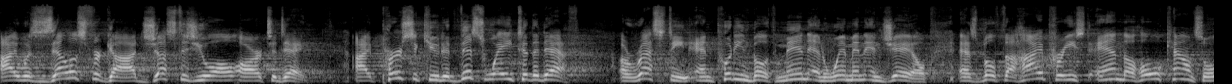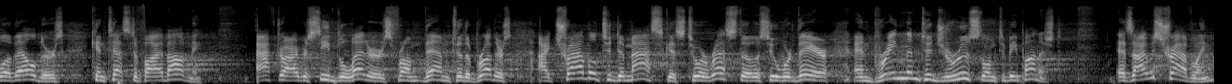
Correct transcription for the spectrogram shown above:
I was zealous for God just as you all are today. I persecuted this way to the death, arresting and putting both men and women in jail, as both the high priest and the whole council of elders can testify about me. After I received letters from them to the brothers, I traveled to Damascus to arrest those who were there and bring them to Jerusalem to be punished. As I was traveling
